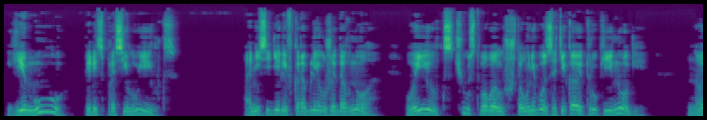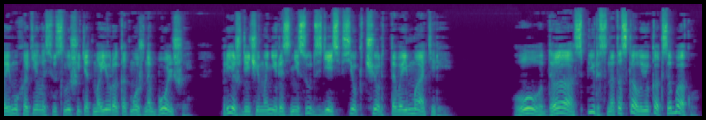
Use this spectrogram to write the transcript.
Ему?» — переспросил Уилкс. Они сидели в корабле уже давно. Уилкс чувствовал, что у него затекают руки и ноги, но ему хотелось услышать от майора как можно больше — прежде чем они разнесут здесь все к чертовой матери. О, да, Спирс натаскал ее как собаку,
